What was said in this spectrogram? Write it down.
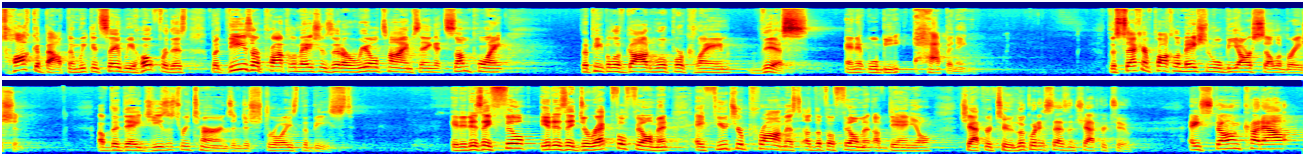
talk about them, we can say we hope for this, but these are proclamations that are real time, saying at some point the people of God will proclaim this and it will be happening. The second proclamation will be our celebration of the day Jesus returns and destroys the beast. It is, a fil- it is a direct fulfillment, a future promise of the fulfillment of Daniel chapter 2. Look what it says in chapter 2. A stone cut out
